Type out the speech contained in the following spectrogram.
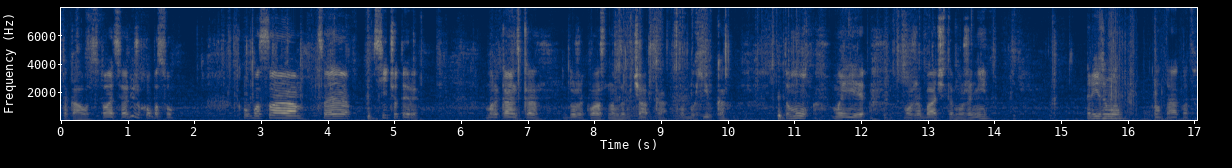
така от ситуація. Ріжу ковбасу. Ковбаса це Сі4. Американська, дуже класна запечатка, вибухівка. Тому ми її, може бачите, може ні. Ріжемо отак от.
